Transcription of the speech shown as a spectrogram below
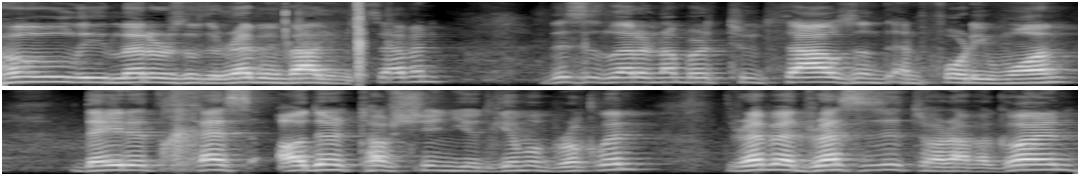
Holy Letters of the Rebbe, Volume 7. This is letter number 2041, dated Ches Oder Tovshin Yud Gimel, Brooklyn. The Rebbe addresses it to Rav Agoin,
